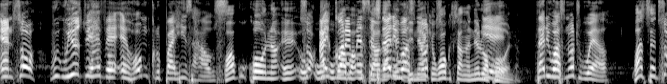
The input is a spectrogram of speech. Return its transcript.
And so we, we used to have a, a home group by his house. kwakukhona eh, So I got a message that he was not, yeah, khona that he was not well. So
